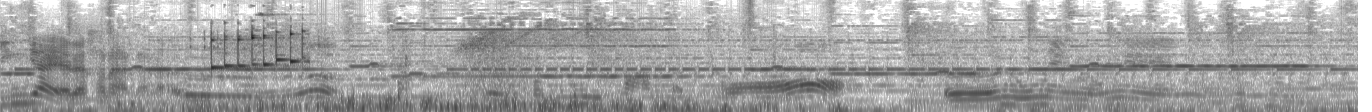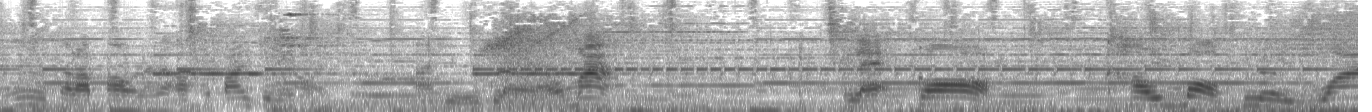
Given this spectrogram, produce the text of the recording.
ยิ่งใหญ่อะไรขนาดนั้นอะเออเออเขาพูดความแบบอ๋อเออนุ้งเนงนุ้งเนงอื้อหือซาลาเปานั้นเอาให้ป้ากินหน่อย อะหิวอีกแล้วมาและก็ เขาบอกเลยว่า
